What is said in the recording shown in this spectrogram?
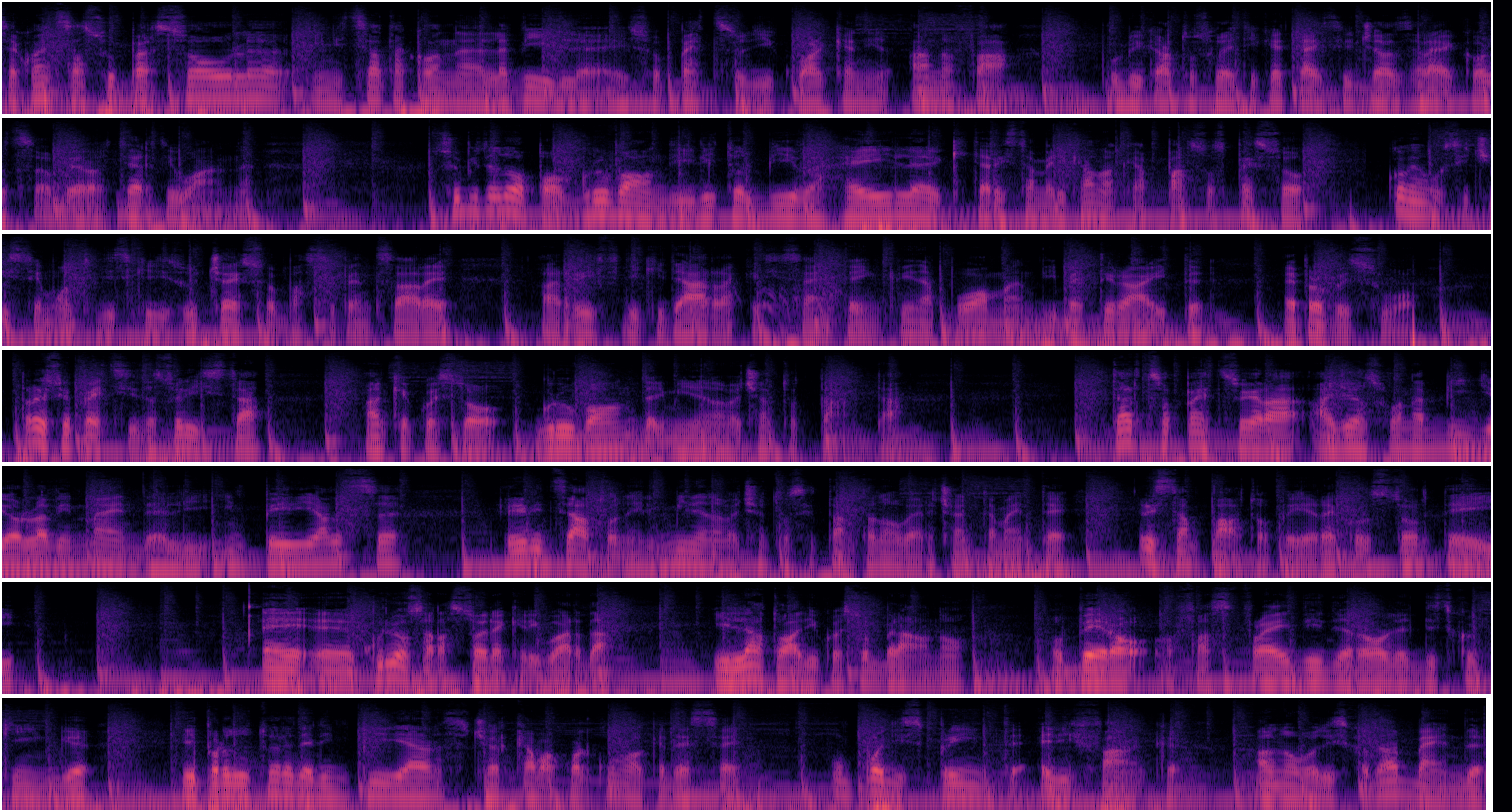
Sequenza Super Soul iniziata con La Ville e il suo pezzo di qualche anno fa pubblicato sull'etichetta Icy Jazz Records, ovvero 31. Subito dopo Groove On di Little Beaver Hale, chitarrista americano che è apparso spesso come musicista in molti dischi di successo, basti pensare al riff di chitarra che si sente in Clean Up Woman di Betty Wright, è proprio il suo. Tra i suoi pezzi da solista, anche questo Groove On del 1980. Terzo pezzo era I Just Wanna Be Your Loving Man degli Imperials, realizzato nel 1979, recentemente ristampato per il Record Store Day. È eh, curiosa la storia che riguarda il lato A di questo brano, ovvero Fast Freddy, The Roller Disco King. Il produttore dell'Imperials cercava qualcuno che desse un po' di sprint e di funk al nuovo disco della band.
